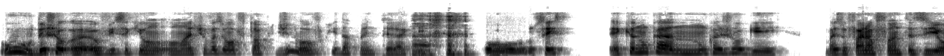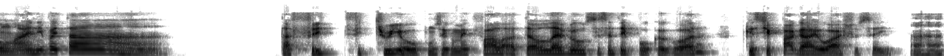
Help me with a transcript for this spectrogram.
Uh, deixa eu. Eu vi isso aqui on- online, deixa eu fazer um off-top de novo que dá pra inteirar aqui. Ah. O, não sei. se- É que eu nunca, nunca joguei. Mas o Final Fantasy Online vai tá. Tá free, free trial, não sei como é que fala, até o level 60 e pouco agora. Porque você tinha que pagar, eu acho, isso aí. Aham.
